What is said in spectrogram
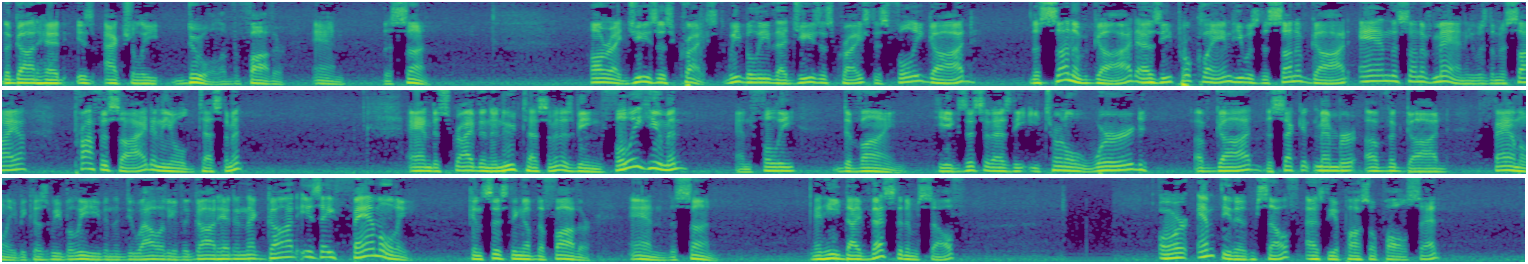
the Godhead is actually dual of the Father and the Son. All right, Jesus Christ. We believe that Jesus Christ is fully God, the Son of God, as he proclaimed, he was the Son of God and the Son of Man. He was the Messiah prophesied in the Old Testament and described in the New Testament as being fully human and fully divine. He existed as the eternal Word of God, the second member of the God family, because we believe in the duality of the Godhead and that God is a family consisting of the Father and the Son. And he divested himself or emptied himself, as the Apostle Paul said,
